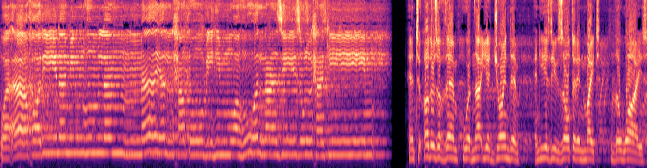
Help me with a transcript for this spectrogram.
وآخرين منهم لما يلحقوا بهم وهو العزيز الحكيم And to others of them who have not yet joined them, and He is the exalted in might, the wise.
